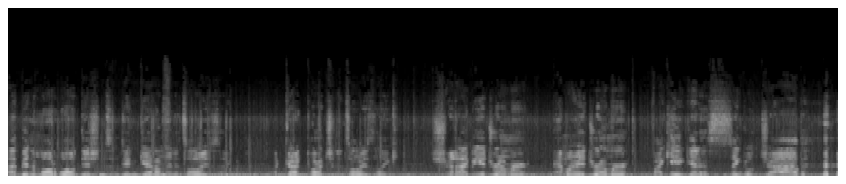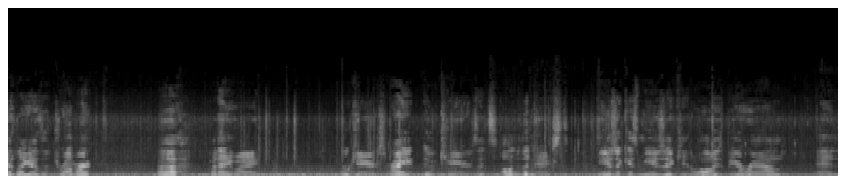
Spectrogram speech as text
I've been to multiple auditions and didn't get them, and it's always like a gut punch, and it's always like, should I be a drummer? Am I a drummer? If I can't get a single job, like as a drummer, Ugh. But anyway, who cares, right? Who cares? It's on to the next. Music is music. It'll always be around, and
